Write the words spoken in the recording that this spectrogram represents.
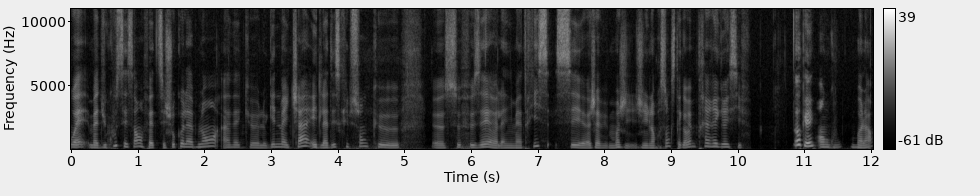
Ouais, bah du coup, c'est ça en fait. C'est chocolat blanc avec euh, le genmaicha et de la description que euh, se faisait euh, l'animatrice. C'est, euh, j'avais, moi, j'ai eu l'impression que c'était quand même très régressif Ok. en goût, voilà.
